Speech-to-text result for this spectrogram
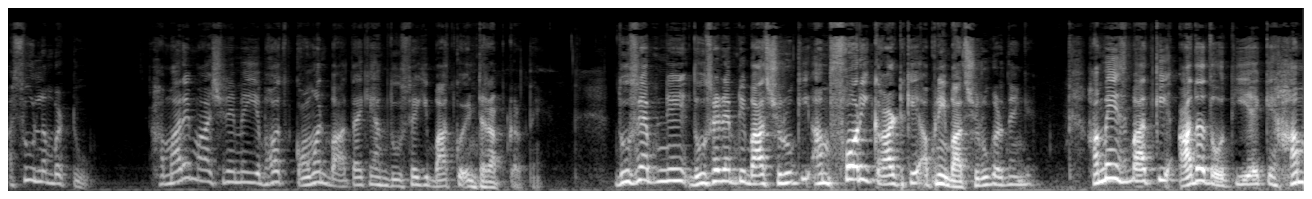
असूल नंबर टू, हमारे माशरे में ये बहुत कॉमन बात है कि हम दूसरे की बात को इंटरप्ट करते हैं। दूसरे अपनी, दूसरे ने अपनी बात शुरू की, हम फौरी काट के अपनी बात शुरू कर देंगे। हमें इस बात की आदत होती है कि हम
